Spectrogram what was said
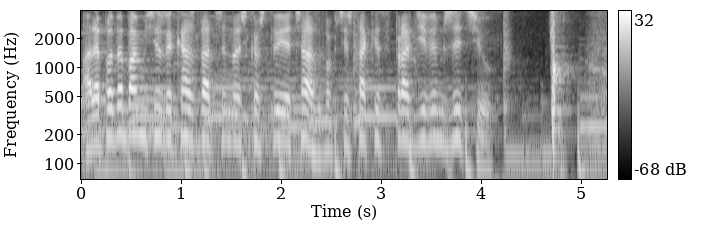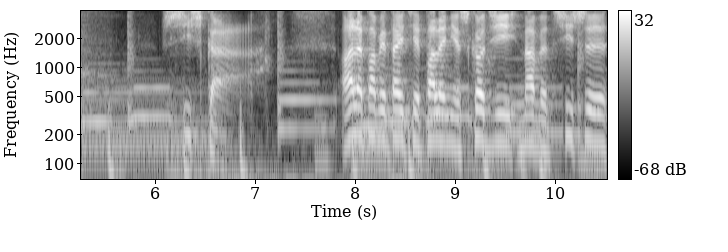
Ale podoba mi się, że każda czynność kosztuje czas, bo przecież tak jest w prawdziwym życiu. Sziszka. Ale pamiętajcie, palenie szkodzi, nawet sziszy,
